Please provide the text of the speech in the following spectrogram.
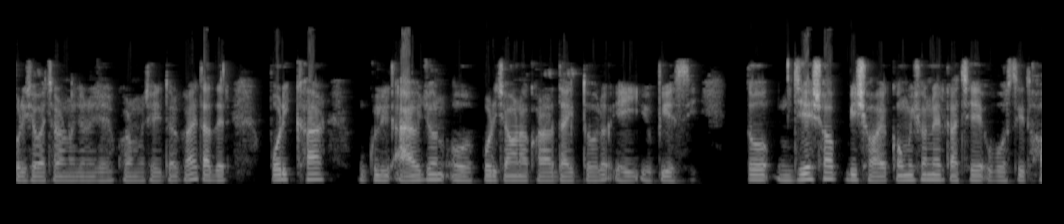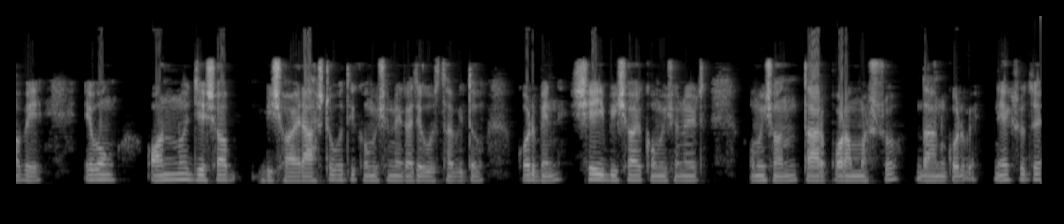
পরিষেবা চালানোর জন্য যেসব কর্মচারী দরকার হয়, তাদের পরীক্ষাগুলির আয়োজন ও পরিচালনা করার দায়িত্ব হলো এই ইউপিএসসি তো যেসব বিষয় কমিশনের কাছে উপস্থিত হবে এবং অন্য যেসব বিষয় রাষ্ট্রপতি কমিশনের কাছে উপস্থাপিত করবেন, সেই বিষয় কমিশনের কমিশন তার পরামর্শ দান করবে। নেক্সট হচ্ছে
